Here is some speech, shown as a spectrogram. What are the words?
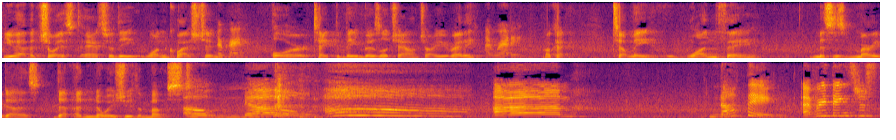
you have a choice to answer the one question Okay. or take the Bean Boozle challenge. Are you ready? I'm ready. Okay. Tell me one thing Mrs. Murray does that annoys you the most. Oh no. um. Nothing. Everything's just.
